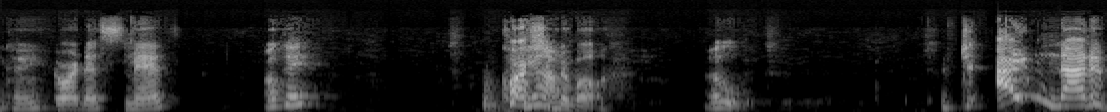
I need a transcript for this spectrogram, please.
Okay. Jorja Smith. Okay. Questionable. Oh. I'm not a.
